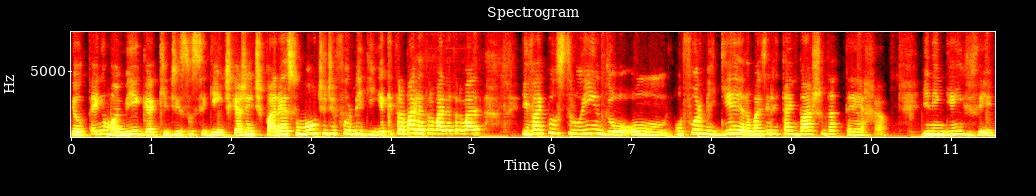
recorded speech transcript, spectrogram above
Eu tenho uma amiga que diz o seguinte: que a gente parece um monte de formiguinha que trabalha, trabalha, trabalha e vai construindo um, um formigueiro, mas ele está embaixo da terra e ninguém vê.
